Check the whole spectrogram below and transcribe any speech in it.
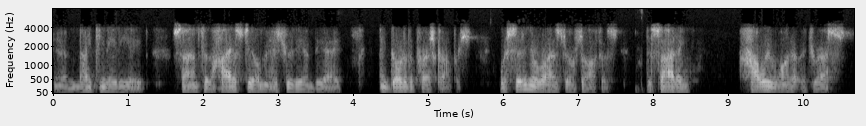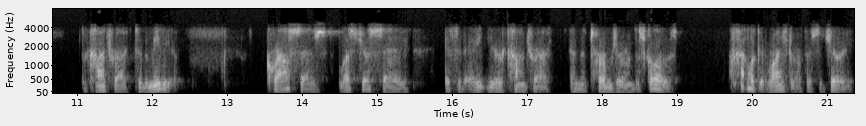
in 1988, sign to the highest deal in the history of the NBA, and go to the press conference. We're sitting in Reinsdorf's office deciding how we want to address the contract to the media. Krause says, let's just say it's an eight year contract and the terms are undisclosed. I look at Reinsdorf as a jury.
